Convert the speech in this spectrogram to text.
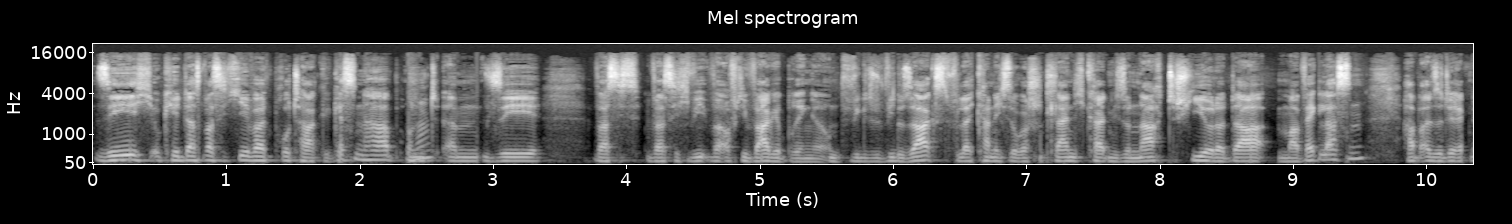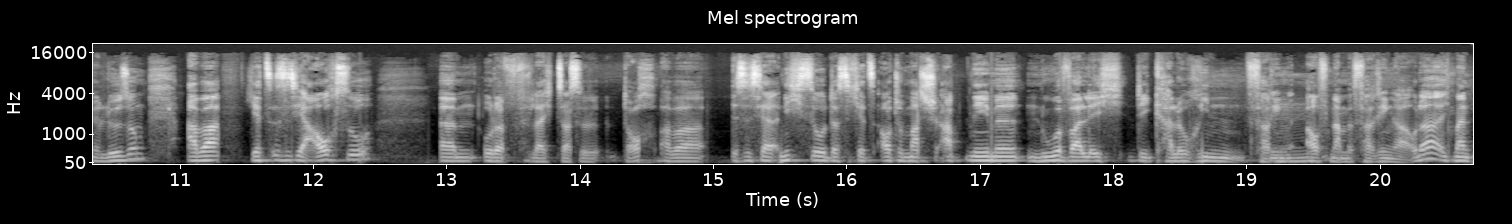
sehe ich, okay, das, was ich jeweils pro Tag gegessen habe mhm. und ähm, sehe, was ich, was ich wie, auf die Waage bringe. Und wie, wie, du sagst, vielleicht kann ich sogar schon Kleinigkeiten wie so Nachtisch hier oder da mal weglassen, habe also direkt eine Lösung. Aber jetzt ist es ja auch so, ähm, oder vielleicht sagst du doch, aber es ist ja nicht so, dass ich jetzt automatisch abnehme, nur weil ich die Kalorienaufnahme mhm. verringere, oder? Ich meine,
